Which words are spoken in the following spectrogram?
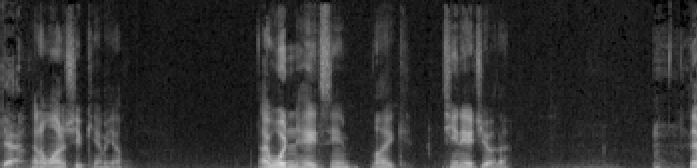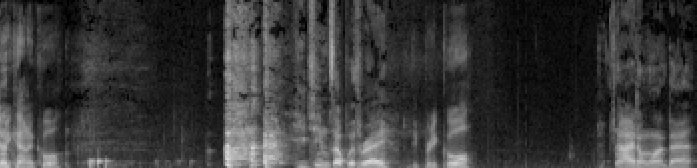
Yeah. I don't want a cheap cameo. I wouldn't hate seeing like teenage Yoda. That'd be kind of cool. He teams up with Rey. Be pretty cool. I don't want that.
